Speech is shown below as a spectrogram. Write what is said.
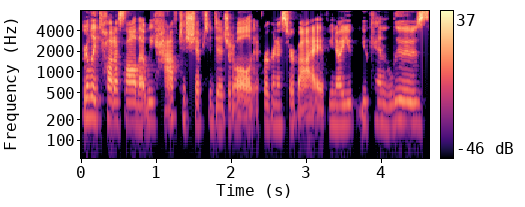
really taught us all that we have to shift to digital if we're going to survive. You know, you, you can lose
